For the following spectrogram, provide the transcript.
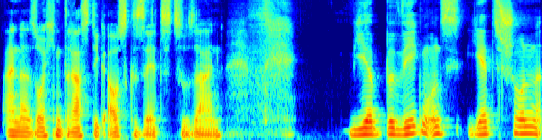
einer solchen Drastik ausgesetzt zu sein. Wir bewegen uns jetzt schon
